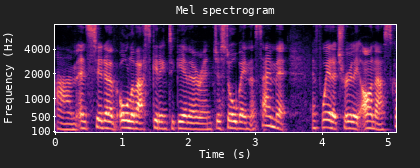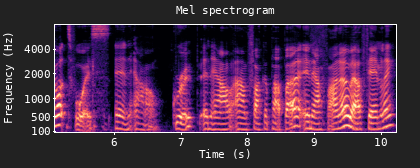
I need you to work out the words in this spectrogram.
um, instead of all of us getting together and just all being the same, that if we're to truly honour Scott's voice in our group, in our um, whakapapa, in our whānau, our family,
